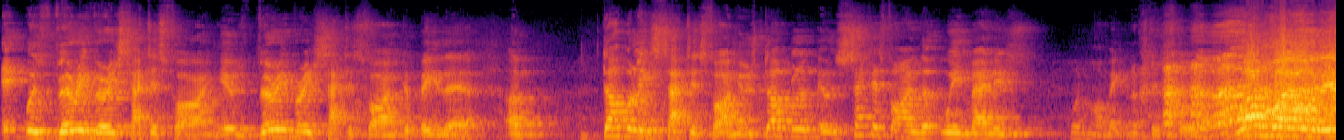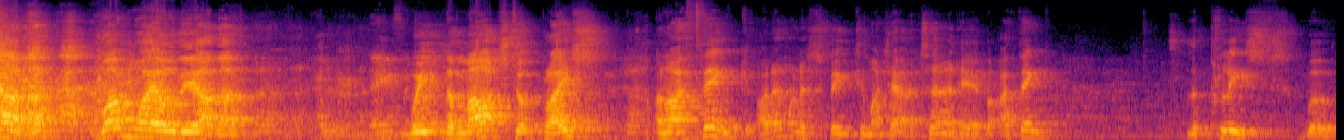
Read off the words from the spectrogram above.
it was very, very satisfying. It was very, very satisfying to be there. Um, doubly satisfying. It was double. It was satisfying that we managed what am I making a fist for? one way or the other, one way or the other, we, the march took place, and I think, I don't want to speak too much out of turn here, but I think the police were,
